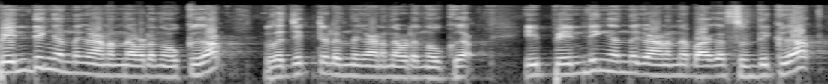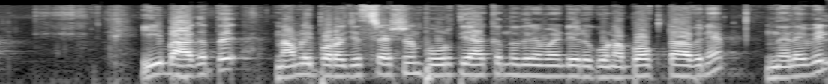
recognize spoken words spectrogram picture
പെൻഡിങ് എന്ന് കാണുന്ന അവിടെ നോക്കുക. റിജക്റ്റഡ് എന്ന് കാണുന്ന അവിടെ നോക്കുക. ഈ പെൻഡിങ് എന്ന് കാണുന്ന ഭാഗം ശ്രദ്ധിക്കുക. ഈ ഭാഗത്ത് നമ്മളിപ്പോൾ രജിസ്ട്രേഷൻ പൂർത്തിയാക്കുന്നതിന് വേണ്ടി ഒരു ഗുണഭോക്താവിനെ നിലവിൽ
